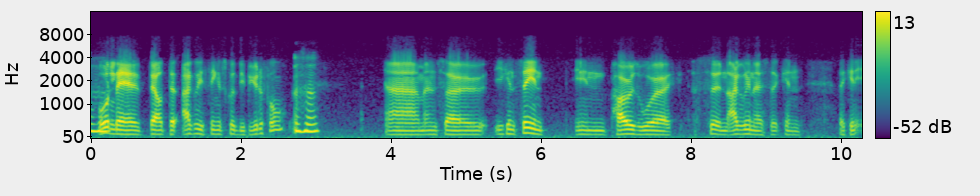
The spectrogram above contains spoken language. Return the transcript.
Mhm. Baudelaire felt that ugly things could be beautiful, Mhm. um, and so you can see in in Poe's work a certain ugliness that can that can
